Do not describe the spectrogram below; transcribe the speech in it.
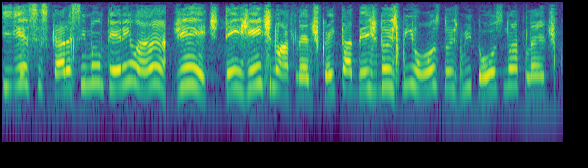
e esses caras se manterem lá. Gente, tem gente no Atlético aí que tá desde 2011, 2012 no Atlético.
